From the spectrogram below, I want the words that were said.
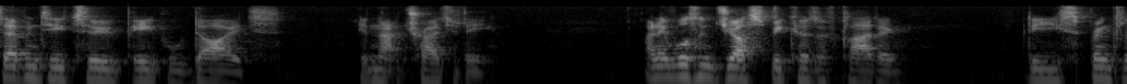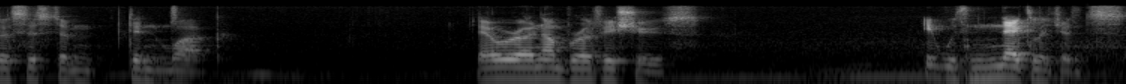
72 people died in that tragedy. And it wasn't just because of cladding. The sprinkler system didn't work. There were a number of issues. It was negligence.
